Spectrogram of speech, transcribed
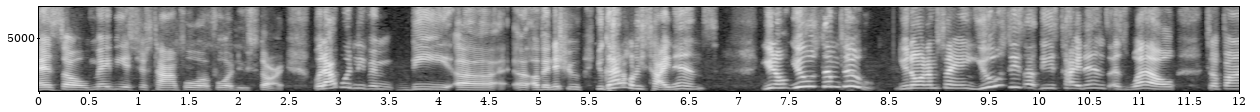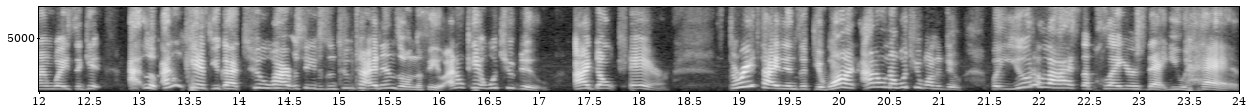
And so maybe it's just time for for a new start. But I wouldn't even be uh, of an issue. You got all these tight ends you know, use them too. You know what I'm saying? Use these uh, these tight ends as well to find ways to get. I, look, I don't care if you got two wide receivers and two tight ends on the field. I don't care what you do. I don't care. Three tight ends if you want. I don't know what you want to do, but utilize the players that you have.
